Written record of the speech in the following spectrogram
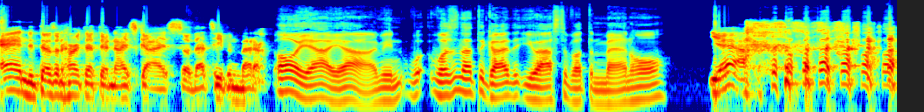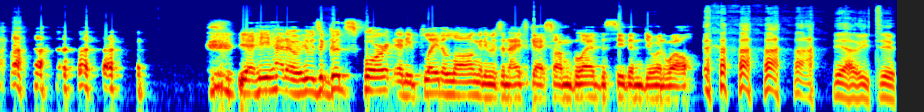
And it doesn't hurt that they're nice guys, so that's even better. Oh yeah, yeah. I mean, w- wasn't that the guy that you asked about the manhole? Yeah. yeah, he had a he was a good sport and he played along and he was a nice guy, so I'm glad to see them doing well. yeah, me too.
